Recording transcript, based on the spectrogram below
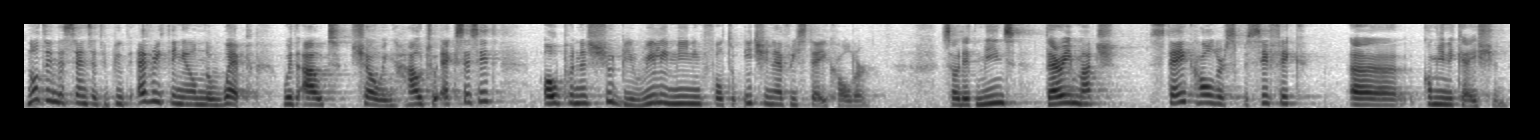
Not in the sense that we put everything on the web without showing how to access it. Openness should be really meaningful to each and every stakeholder. So that means very much stakeholder-specific uh, communication.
